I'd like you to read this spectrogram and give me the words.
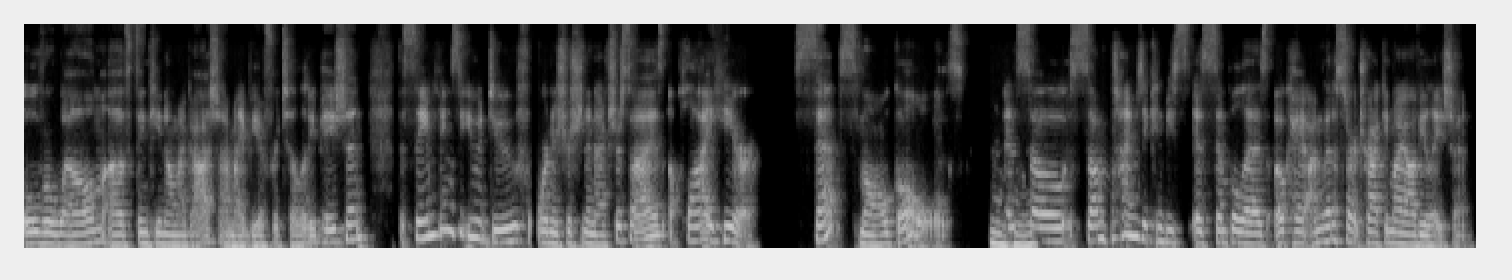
overwhelm of thinking, oh my gosh, I might be a fertility patient. The same things that you would do for nutrition and exercise apply here. Set small goals. Mm-hmm. And so sometimes it can be as simple as, okay, I'm going to start tracking my ovulation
